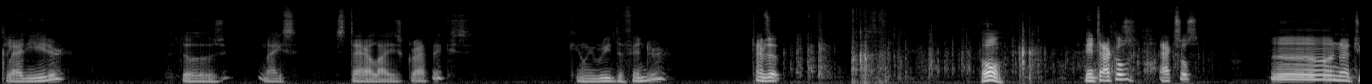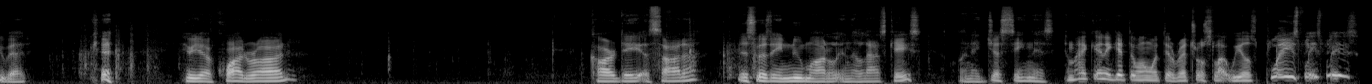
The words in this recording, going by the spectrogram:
Gladiator with those nice stylized graphics. Can we read the fender? Time's up. Oh, bent axles? Axles? Oh, not too bad. Here you have quad rod. Car de Asada. This was a new model in the last case. And I just seen this. Am I going to get the one with the retro slot wheels? Please, please, please.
